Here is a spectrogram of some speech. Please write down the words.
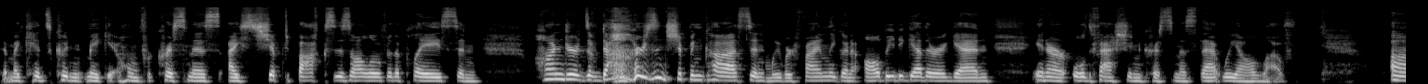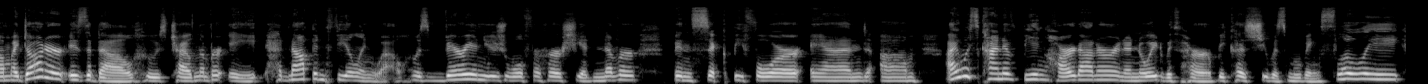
that my kids couldn't make it home for Christmas. I shipped boxes all over the place, and hundreds of dollars in shipping costs. And we were finally going to all be together again in our old fashioned Christmas that we all love. Uh, my daughter Isabel, who's child number eight, had not been feeling well. It was very unusual for her. She had never been sick before. And um, I was kind of being hard on her and annoyed with her because she was moving slowly.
